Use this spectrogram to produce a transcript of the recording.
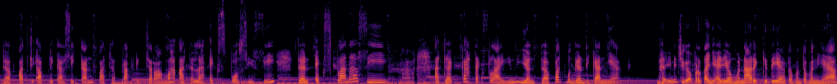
dapat diaplikasikan pada praktik ceramah adalah eksposisi dan eksplanasi. Nah, adakah teks lain yang dapat menggantikannya? Nah, ini juga pertanyaan yang menarik gitu ya, teman-teman ya.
